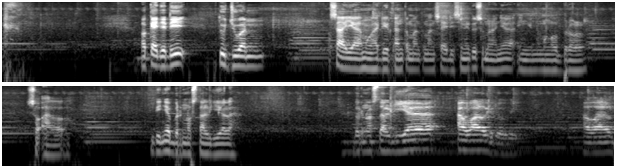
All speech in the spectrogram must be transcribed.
Oke, jadi tujuan saya menghadirkan teman-teman saya di sini itu sebenarnya ingin mengobrol soal intinya bernostalgia lah. Bernostalgia awal gitu, Wi. Awal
